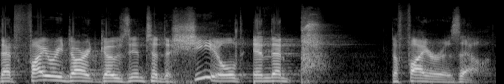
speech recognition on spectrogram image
that fiery dart, goes into the shield, and then pff, the fire is out.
